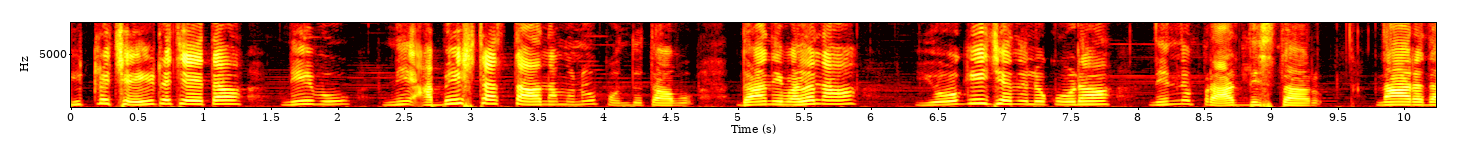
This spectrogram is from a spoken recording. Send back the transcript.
ఇట్లు చేయుట చేత నీవు నీ అభీష్ట స్థానమును పొందుతావు. దాని వలన యోగి జనులు కూడా నిన్ను ప్రార్థిస్తారు. నారద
